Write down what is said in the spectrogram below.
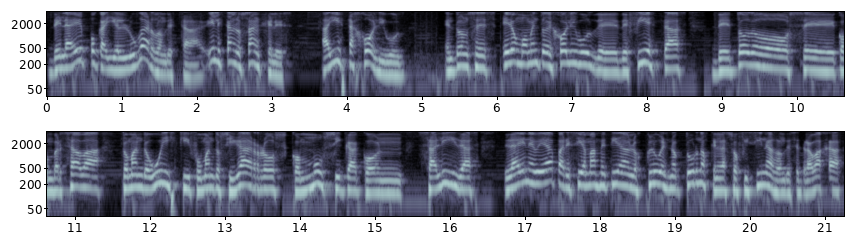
de la época y el lugar donde está. Él está en Los Ángeles, ahí está Hollywood. Entonces era un momento de Hollywood de, fiestas, de todo se conversaba tomando whisky, fumando cigarros, con música, con salidas la NBA parecía más metida en los clubes nocturnos que en las oficinas donde se trabaja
